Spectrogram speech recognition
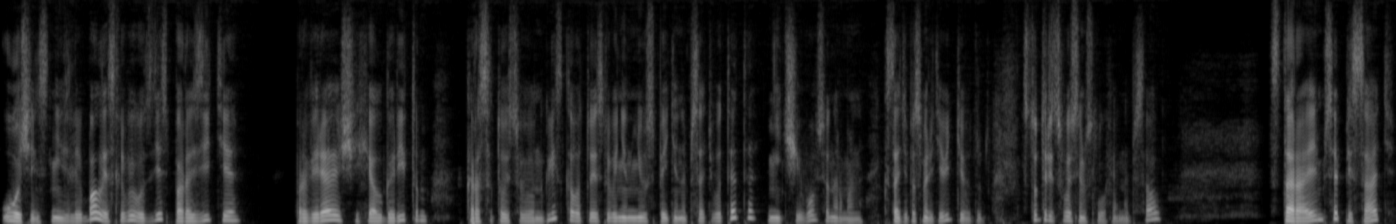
очень снизили балл, если вы вот здесь поразите проверяющих и алгоритм красотой своего английского, то если вы не, не успеете написать вот это, ничего, все нормально. Кстати, посмотрите, видите, вот тут 138 слов я написал. Стараемся писать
